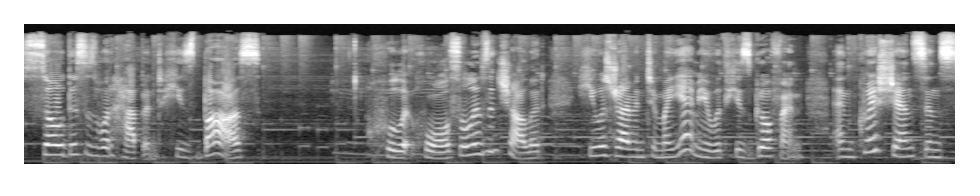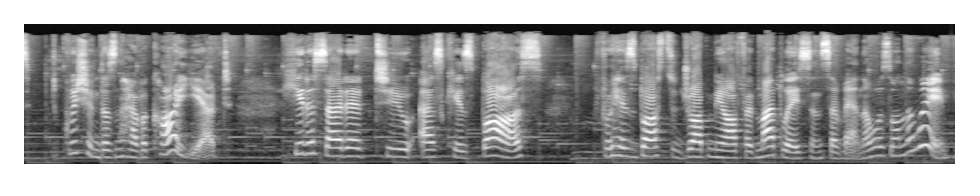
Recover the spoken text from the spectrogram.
So this is what happened. His boss, who, who also lives in Charlotte, he was driving to Miami with his girlfriend. And Christian, since Christian doesn't have a car yet, he decided to ask his boss for his boss to drop me off at my place in Savannah was on the way.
